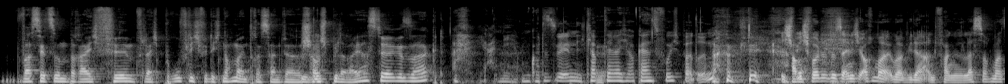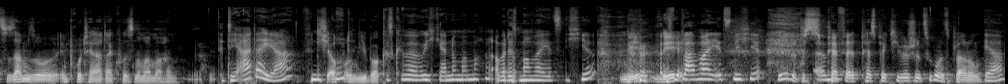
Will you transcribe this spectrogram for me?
was jetzt so im Bereich Film vielleicht beruflich für dich nochmal interessant Mhm. wäre. Schauspielerei hast du ja gesagt. Ach ja, nee, um Gottes Willen. Ich glaube, da wäre ich auch ganz furchtbar drin. Ich, ich wollte das eigentlich auch mal immer wieder anfangen. Lass doch mal zusammen so einen Impro-Theaterkurs nochmal machen. Theater, ja, finde ich, Ich auch gut. irgendwie Bock. Das können wir wirklich gerne nochmal machen, aber das machen wir jetzt nicht hier. Nee, Das nee. planen wir jetzt nicht hier. nee das ist perfe- perspektivische Zukunftsplanung. Ja,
